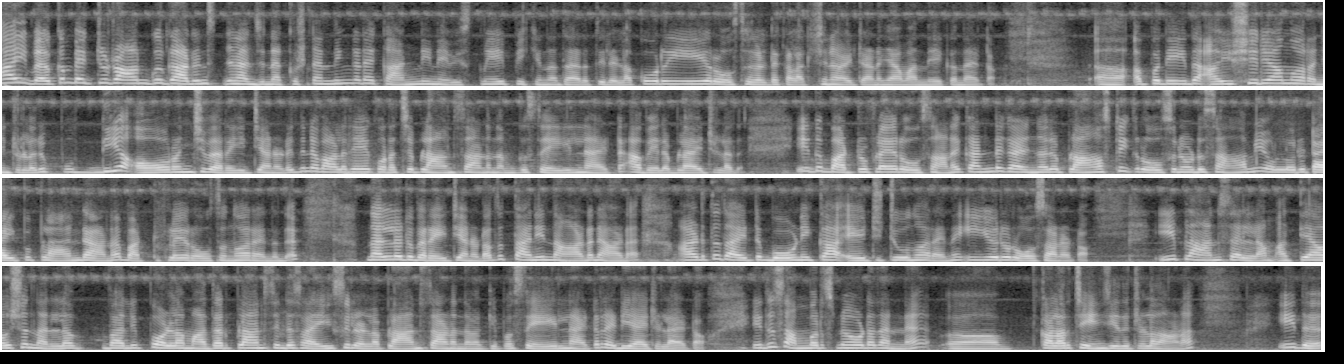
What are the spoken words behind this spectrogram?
Hi welcome back to Rankoor gardens ഞാൻ അഞ്ജന കൃഷ്ണൻ. നിങ്ങളുടെ കണ്ണിനെ വിസ്മയിപ്പിക്കുന്ന തരത്തിലുള്ള കുറേ റോസുകളുടെ കളക്ഷനുമായിട്ടാണ് ഞാൻ വന്നേക്കുന്നത് കേട്ടോ. അപ്പോൾ ഇത് ഐശ്വര്യ എന്ന് പറഞ്ഞിട്ടുള്ളൊരു പുതിയ ഓറഞ്ച് വെറൈറ്റിയാണ് കേട്ടോ. ഇതിന്റെ വളരെ കുറച്ച് പ്ലാന്റ്സ് ആണ് നമുക്ക് സെയിലിനായിട്ട് അവൈലബിൾ ആയിട്ടുള്ളത്. ഇത് ബട്ടർഫ്ലൈ റോസ് ആണ്. കണ്ടു കഴിഞ്ഞാൽ പ്ലാസ്റ്റിക് റോസിനോട് സാമ്യമുള്ള ഒരു ടൈപ്പ് പ്ലാന്റ് ആണ് ബട്ടർഫ്ലൈ റോസ് എന്ന് പറയുന്നത്. നല്ലൊരു വെറൈറ്റിയാണ് കേട്ടോ. അത് തനി നാടനാണ്. അടുത്തതായിട്ട് ബോണിക്ക എയ്റ്റി ടു എന്ന് പറയുന്ന ഈ ഒരു റോസാണ് കേട്ടോ. ഈ പ്ലാന്റ്സ് എല്ലാം അത്യാവശ്യം നല്ല വലിപ്പമുള്ള മദർ പ്ലാന്റ്സിന്റെ സൈസിലുള്ള പ്ലാന്റ്സ് ആണ് നമുക്കിപ്പോൾ സെയിലിനായിട്ട് റെഡി ആയിട്ടുള്ള കേട്ടോ. ഇത് സമ്മർസിനോടെ തന്നെ കളർ ചേഞ്ച് ചെയ്തിട്ടുള്ളതാണ്. ഇത്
